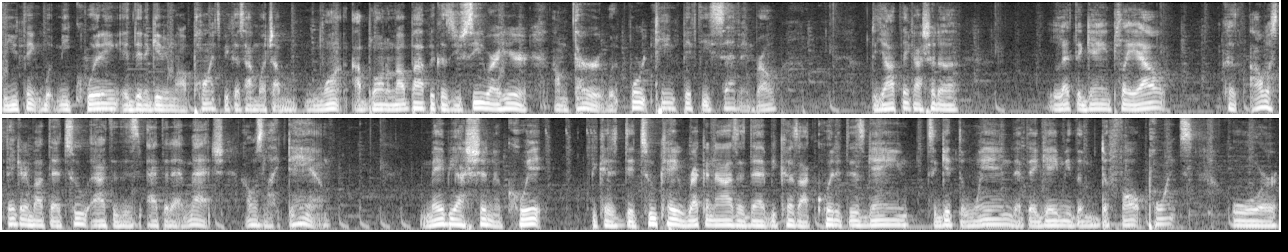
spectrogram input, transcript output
Do you think with me quitting, it didn't give me my points because how much I want, I blown them out by? Because you see right here, I'm third with 1457, bro. Do y'all think I should have let the game play out? Because I was thinking about that too after this, after that match. I was like, damn, maybe I shouldn't have quit because did 2K recognizes that because I quitted this game to get the win that they gave me the default points? Or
